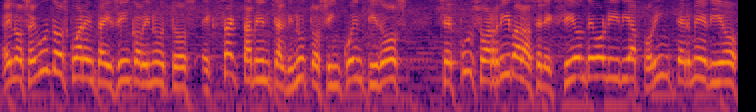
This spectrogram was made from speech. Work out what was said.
En los segundos 45 minutos, exactamente al minuto 52, se puso arriba la selección de Bolivia por intermedio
